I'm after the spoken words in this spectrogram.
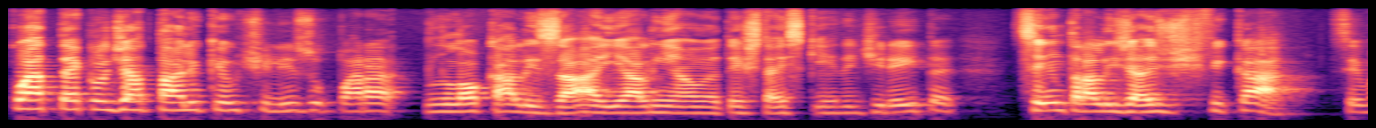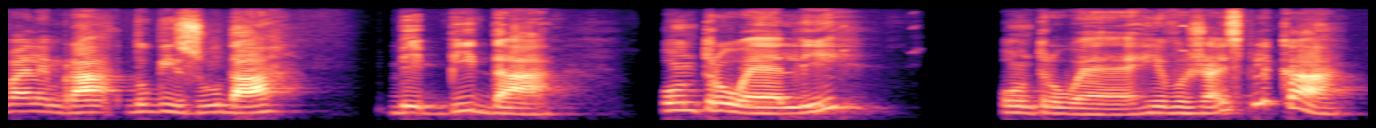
qual a tecla de atalho que eu utilizo para localizar e alinhar o meu texto à esquerda e direita, centralizar e justificar? Você vai lembrar do bizu da bebida. Ctrl L, Ctrl R, vou já explicar.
